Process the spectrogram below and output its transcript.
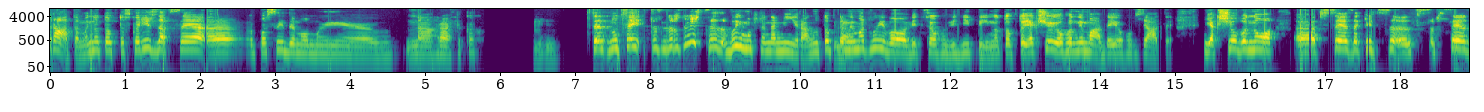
Втратами. Ну, тобто, скоріш за все, е, посидимо ми е, на графіках. Це ну це, це розумієш, це вимушена міра. Ну тобто Да. неможливо від цього відійти. Ну тобто, якщо його нема, де його взяти? Якщо воно е, все закільц... е, все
